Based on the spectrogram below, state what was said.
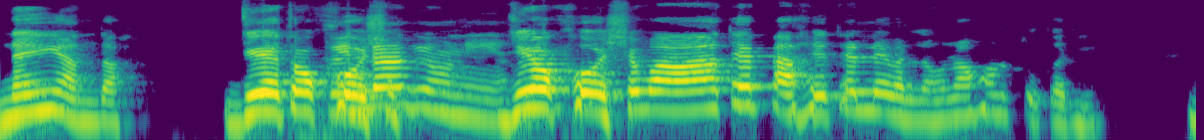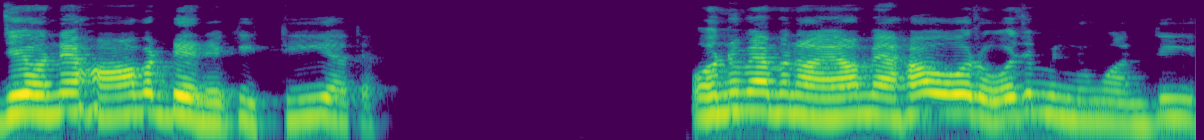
ਨਹੀਂ ਆਂਦਾ। ਜੇ ਤੂੰ ਖੁਸ਼ ਕਹਿੰਦਾ ਕਿਉਂ ਨਹੀਂ ਆ? ਜੇ ਉਹ ਖੁਸ਼ ਵਾ ਤੇ ਪੈਸੇ ਧੇਲੇ ਵੱਲੋਂ ਨਾ ਹੁਣ ਤੂੰ ਕਰੀ। ਜੇ ਉਹਨੇ ਹਾਂ ਵੱਡੇ ਨੇ ਕੀਤੀ ਆ ਤੇ। ਉਹਨੂੰ ਮੈਂ ਮਨਾਇਆ ਮੈਂ ਕਿਹਾ ਉਹ ਰੋਜ਼ ਮੈਨੂੰ ਆਂਦੀ।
